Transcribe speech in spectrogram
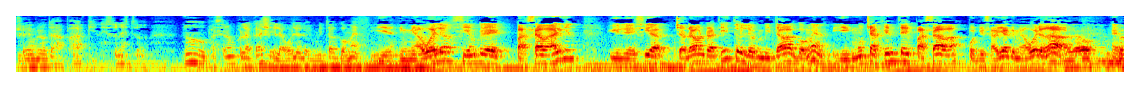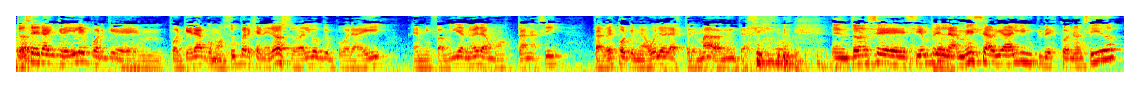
Yo le preguntaba, papá, ¿quiénes son estos? No, pasaron por la calle y el abuelo los invitó a comer. Y, y mi abuelo siempre pasaba a alguien y le decía, charlaba un ratito y lo invitaba a comer. Y mucha gente pasaba porque sabía que mi abuelo daba. Entonces era increíble porque, porque era como súper generoso, algo que por ahí en mi familia no éramos tan así. Tal vez porque mi abuelo era extremadamente así. Entonces siempre en la mesa había alguien desconocido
